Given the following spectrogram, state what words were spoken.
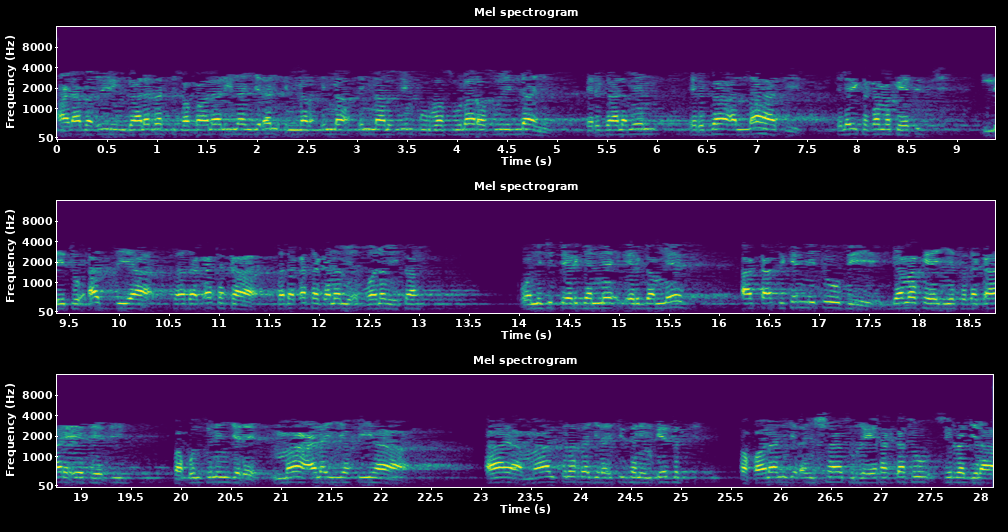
على بعير قال الرد فقال لي ننجلا. إن إن إن نسلك الرسول رسول الله. إرقال من إرقاء الله إليك كما كيست. لتؤدي صدقتك صدقتك غنمك. ونسيت إرقمنيف أكاتي كنتو في جمع كيني صدقاء رئيتي فقلت ننجد ما علي فيها آية مال الرجل إتيسا كيست فقال نجد أنشات الرئيتكتو سر رجلا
